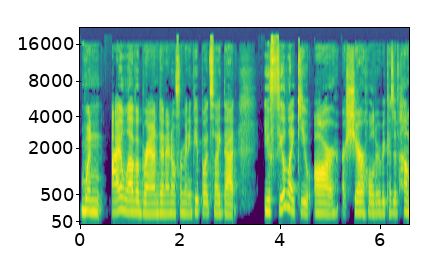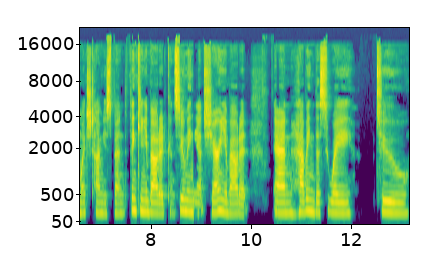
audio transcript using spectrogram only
when i love a brand and i know for many people it's like that you feel like you are a shareholder because of how much time you spend thinking about it consuming it sharing about it and having this way to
